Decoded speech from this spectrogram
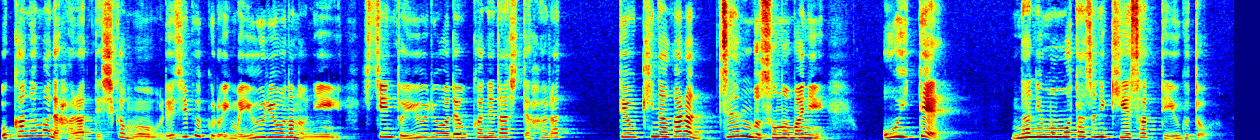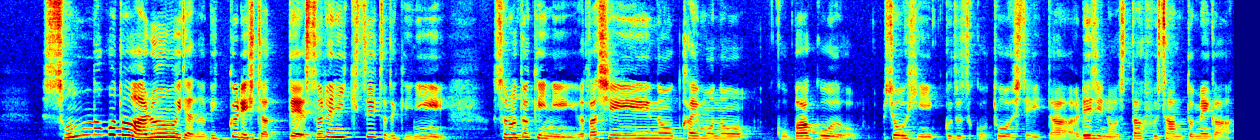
お金まで払ってしかもレジ袋今有料なのにきちんと有料でお金出して払っておきながら全部その場に置いて何も持たずに消え去っていくと。そんなことあるみたいなびっくりしちゃってそれに気づいた時にその時に私の買い物こうバーコード商品1個ずつこう通していたレジのスタッフさんと目が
